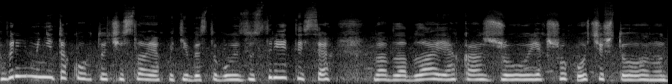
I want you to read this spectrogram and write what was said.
в Рімені такого-то числа, я хотів би з тобою зустрітися, бла бла бла. Я кажу, якщо хочеш, то ну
